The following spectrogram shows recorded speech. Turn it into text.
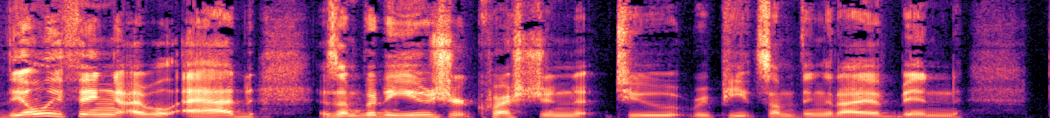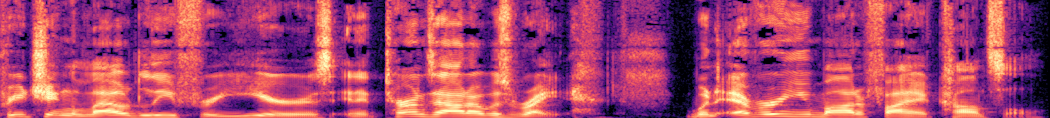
The only thing I will add is I'm going to use your question to repeat something that I have been preaching loudly for years, and it turns out I was right. Whenever you modify a console,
